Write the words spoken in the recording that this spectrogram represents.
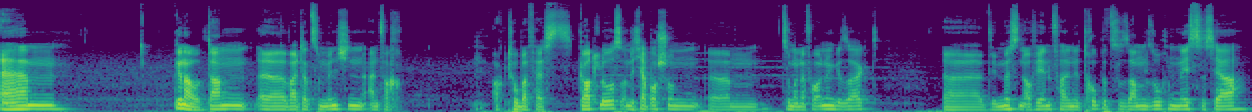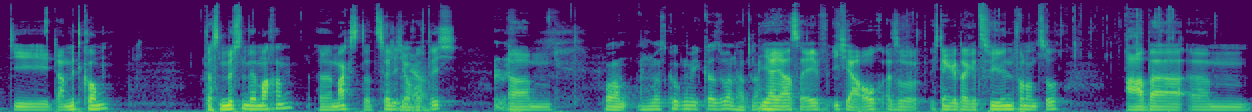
Ähm, genau, dann äh, weiter zu München. Einfach Oktoberfest gottlos. Und ich habe auch schon ähm, zu meiner Freundin gesagt, äh, wir müssen auf jeden Fall eine Truppe zusammensuchen nächstes Jahr, die da mitkommen. Das müssen wir machen. Äh, Max, da zähle ich auch Ja. auf dich. Ähm, Boah, ich muss gucken, wie ich Klausuren habe, ne? ja, ja, safe. Ich ja auch. Also ich denke, da geht es vielen von uns so. Aber ähm,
